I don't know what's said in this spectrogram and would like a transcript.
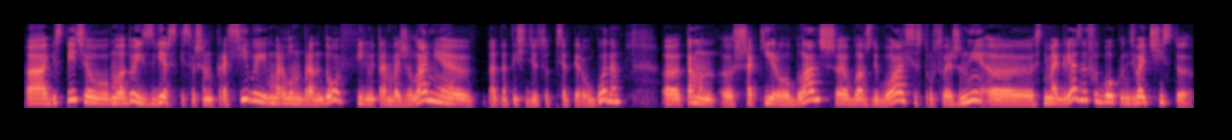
э, обеспечил молодой и зверски совершенно красивый Марлон Брандо в фильме «Трамвай желания» 1951 года. Э, там он э, шокировал Бланш, э, Бланш Дюбуа, сестру своей жены, снимая грязную футболку, надевая чистую.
